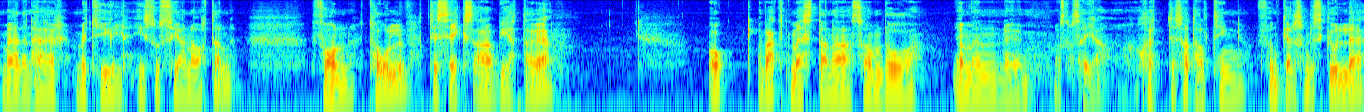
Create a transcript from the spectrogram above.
med den här metylisocyanaten från 12 till 6 arbetare. Vaktmästarna som då, ja men, eh, vad ska man säga, skötte så att allting funkade som det skulle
